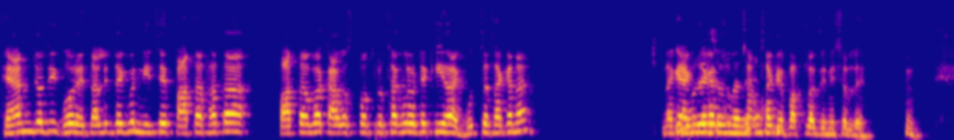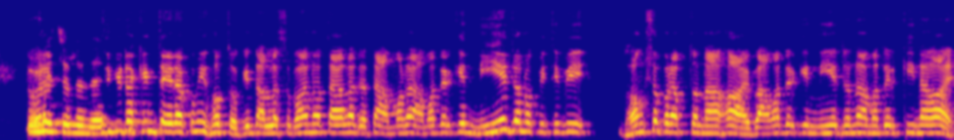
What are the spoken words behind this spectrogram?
ফ্যান যদি ঘোরে তাহলে দেখবেন নিচে পাতা ঠাতা পাতা বা কাগজপত্র থাকলে ওটা কি হয়? ঘুরতে থাকে না? নাকি এক জায়গায় চুপচাপ থাকে পাতলা জিনিস হলে। তো পৃথিবীটা কিন্তু এরকমই হতো কিন্তু আল্লাহ সুবহান তাআলা যাতে আমরা আমাদেরকে নিয়ে যেন পৃথিবী ধ্বংসপ্রাপ্ত না হয় বা আমাদেরকে নিয়ে যেন আমাদের কি না হয়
